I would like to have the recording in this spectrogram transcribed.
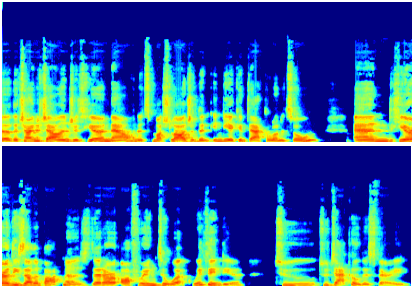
uh, the China challenge is here now, and it's much larger than India can tackle on its own. And here are these other partners that are offering to work with India to to tackle this very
